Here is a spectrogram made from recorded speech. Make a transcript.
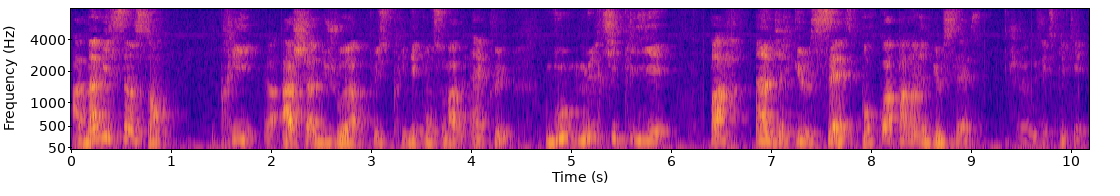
À 20 500, prix euh, achat du joueur plus prix des consommables inclus, vous multipliez par 1,16. Pourquoi par 1,16 Je vais vous expliquer.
